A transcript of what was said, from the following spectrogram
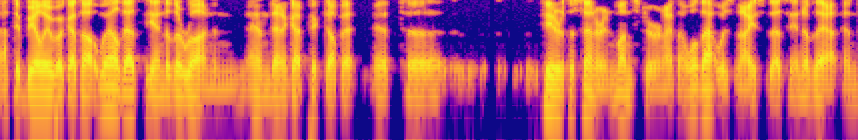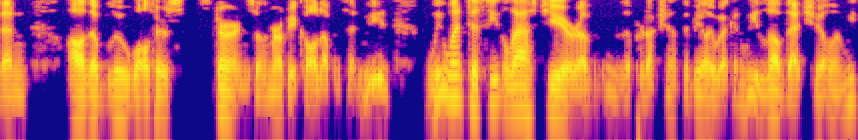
at the Bailiwick, I thought, well, that's the end of the run, and and then it got picked up at at uh, Theater at the Center in Munster, and I thought, well, that was nice, but that's the end of that. And then all the Blue Walter Stearns from the Mercury called up and said, we we went to see the last year of the production at the Bailiwick, and we love that show, and we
